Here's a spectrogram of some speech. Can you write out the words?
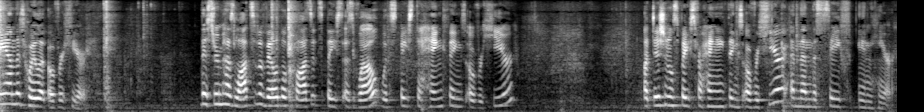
and the toilet over here. This room has lots of available closet space as well with space to hang things over here. Additional space for hanging things over here and then the safe in here.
